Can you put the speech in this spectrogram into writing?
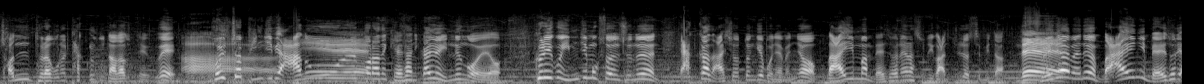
전 드라군을 다 끌고 나가도 돼. 왜? 아, 벌처 빈집이 안올 예. 거라는 계산이 깔려 있는 거예요. 그리고 임진목 선수는 약간 아쉬웠던 게 뭐냐면요. 마인만 매설해놨어도 이거 안 뚫렸습니다. 네. 왜냐하면은 마인 이 매설이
